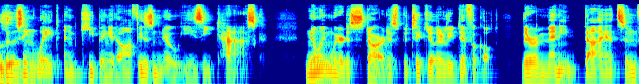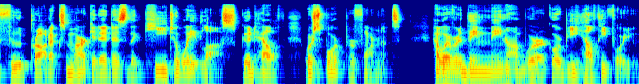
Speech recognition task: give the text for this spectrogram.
Losing weight and keeping it off is no easy task. Knowing where to start is particularly difficult. There are many diets and food products marketed as the key to weight loss, good health, or sport performance. However, they may not work or be healthy for you.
